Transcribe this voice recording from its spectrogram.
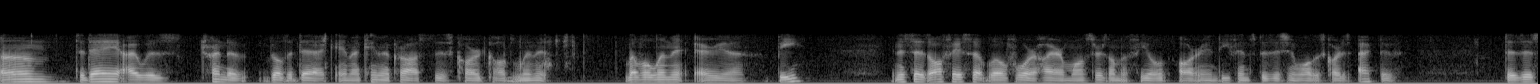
Um, today I was trying to build a deck, and I came across this card called Limit level limit area B. And it says all face up level 4 or higher monsters on the field are in defense position while this card is active. Does this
